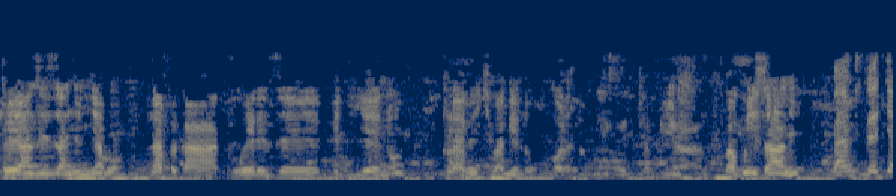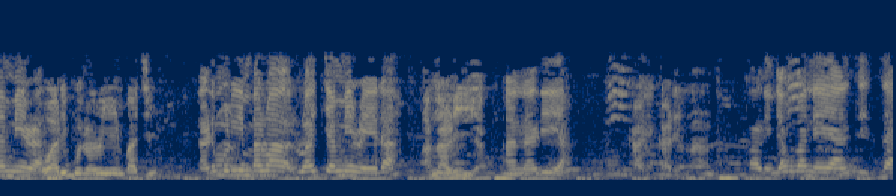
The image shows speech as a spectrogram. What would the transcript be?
tweyanziza nnyo nnyabo naffe ka tuweereze vidiyo eno tulabe ekibagenda okukola. Bakuyisaani bampise Jamira wali mu luyimba ki ali mu luyimba lwa, Jamira era analiya Analia. Kale kale maama. Kale nja kuba neeyanzizza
